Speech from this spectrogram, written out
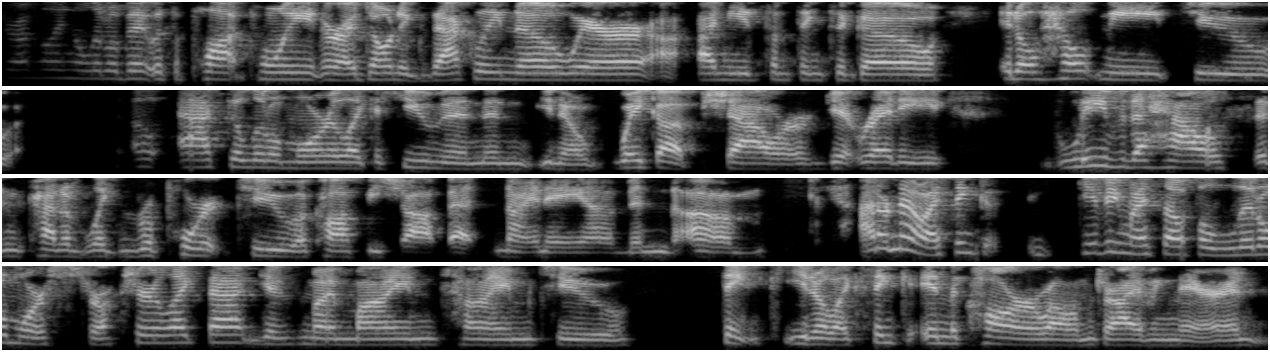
struggling a little bit with a plot point or I don't exactly know where I need something to go, it'll help me to act a little more like a human and, you know, wake up, shower, get ready, leave the house and kind of like report to a coffee shop at 9 a.m. And, um, I don't know. I think giving myself a little more structure like that gives my mind time to think, you know, like think in the car while I'm driving there. And,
